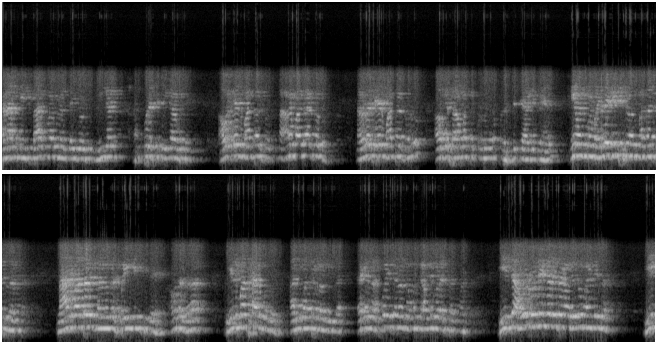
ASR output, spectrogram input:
ಅಣ್ಣ, ನೀನು ಸ್ಟಾರ್ಟ್ ಮಾಡಿ ನಾನು ಕೈ ಜೋಡಿಸಿ ಈಗ ನಮ್ಮ ಪರಿಸ್ಥಿತಿ ಅವ್ರ ಕೈಲಿ ಮಾತಾಡ್ಸೋದು, ನಾವೇ ಮಾತಾಡ್ಸೋದು. ನಾವೆಲ್ಲ ಸೇರಿ ಮಾತಾಡ್ಸೋದು, ಅವ್ರಿಗೆ ಸಹಮತ ಕೊಡುವಂಥ ಪರಿಸ್ಥಿತಿ ಆಗಿದೆ. ನೀವು ಅನ್ಕೊಂಡು ಎಲ್ಲೇ ಡಿ ಅವ್ರು ಮಾತಾಡ್ತಿಲ್ಲ ನಾನು ಮಾತಾಡೋದು ನನ್ನ ಬೈ ನಿಂತಿದೆ. ಹೌದಲ್ಲ? ಇಲ್ಲಿ ಮಾತಾಡ್ಬೋದು ಅಲ್ಲಿ ಮಾತಾಡೋದಿಲ್ಲ ಯಾಕಂದ್ರೆ ಅಪ್ಪಯ್ಯ ಜನ ನಮ್ಮನ್ನು ಗಾಬರಿ ಮಾಡಕ್ಕೆ ಸ್ಟಾರ್ಟ್ ಮಾಡ್ತಾರೆ. ಈಗ ಅವ್ರು ರೂಲಿಂಗ್ ಅಲ್ಲಿ ಇದ್ದಾಗ ಅವ್ರು ಏನೂ ಮಾಡಲಿಲ್ಲ. ಈಗ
